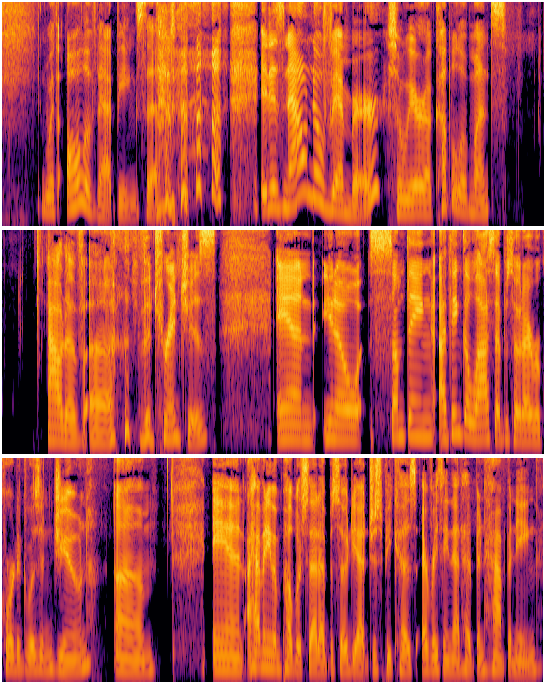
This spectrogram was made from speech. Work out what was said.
with all of that being said, it is now November. So, we are a couple of months out of uh, the trenches. And, you know, something, I think the last episode I recorded was in June. Um, and I haven't even published that episode yet just because everything that had been happening,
